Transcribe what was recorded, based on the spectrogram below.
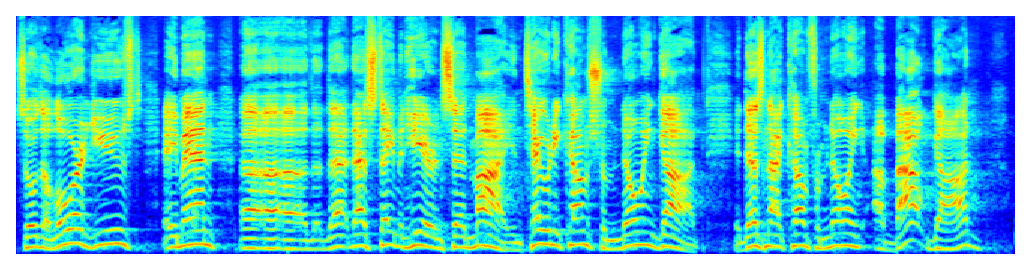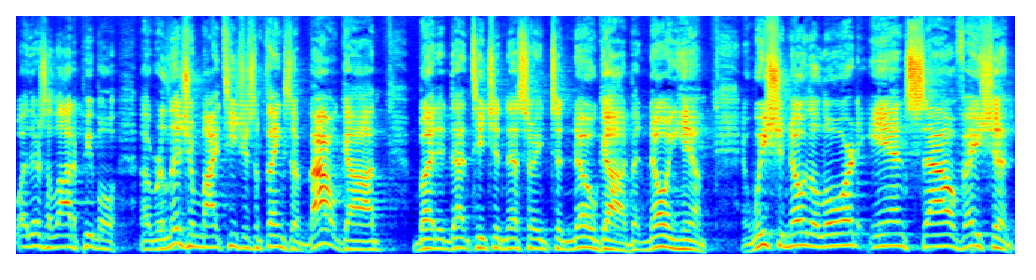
So the Lord used, amen, uh, uh, uh, that, that statement here and said, my. Integrity comes from knowing God. It does not come from knowing about God. Well, there's a lot of people, uh, religion might teach you some things about God, but it doesn't teach you necessarily to know God, but knowing Him. And we should know the Lord in salvation.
